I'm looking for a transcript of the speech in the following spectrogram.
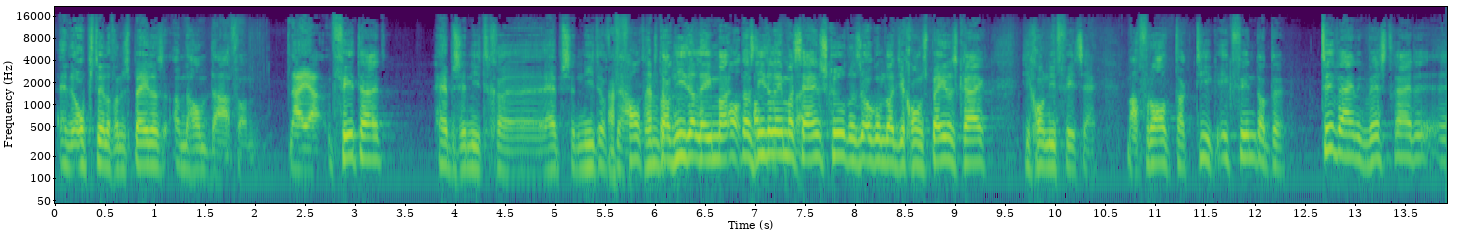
En het opstellen van de spelers aan de hand daarvan. Nou ja, fitheid hebben ze niet. Ge, hebben ze niet of, Maar nou, valt hem dat, niet alleen maar, valt- dat is niet alleen maar zijn schuld. Dat is ook omdat je gewoon spelers krijgt die gewoon niet fit zijn. Maar vooral tactiek. Ik vind dat er te weinig wedstrijden eh,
